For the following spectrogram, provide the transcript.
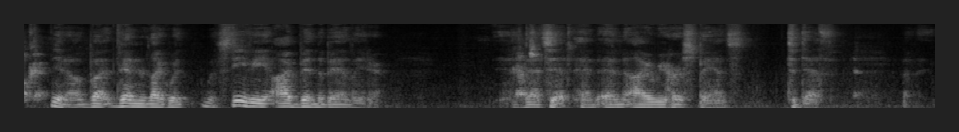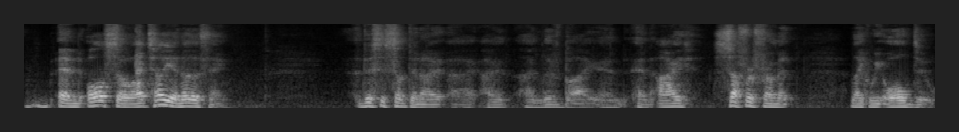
Okay. you know but then like with with stevie i've been the band leader that's it and and i rehearse bands to death and also i'll tell you another thing this is something i i, I, I live by and and i suffer from it like we all do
